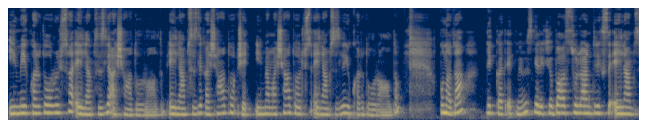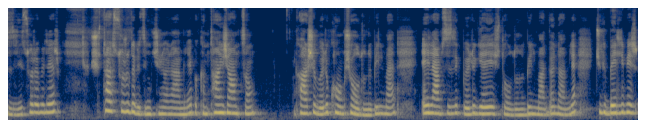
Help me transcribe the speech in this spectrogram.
İvme yukarı doğruysa eylemsizliği aşağı doğru aldım. Eylemsizlik aşağı doğru şey ivmem aşağı doğruysa eylemsizliği yukarı doğru aldım. Buna da dikkat etmemiz gerekiyor. Bazı sorular direkt size eylemsizliği sorabilir. Şu ters soru da bizim için önemli. Bakın tanjantın karşı bölü komşu olduğunu bilmen, eylemsizlik bölü g'ye eşit olduğunu bilmen önemli. Çünkü belli bir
